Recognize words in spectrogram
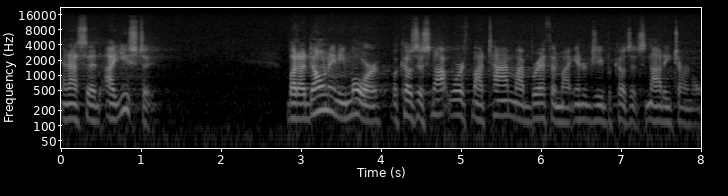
And I said, I used to. But I don't anymore because it's not worth my time, my breath, and my energy because it's not eternal.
